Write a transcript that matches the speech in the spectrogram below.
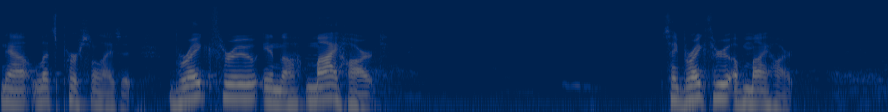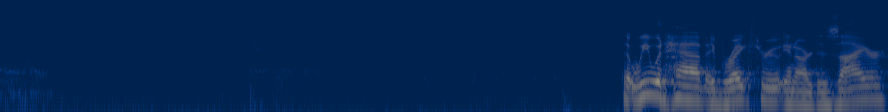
Now, let's personalize it. Breakthrough in the my heart. Say breakthrough of my heart. that we would have a breakthrough in our desire,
